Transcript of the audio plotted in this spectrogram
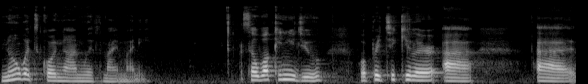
know what's going on with my money. So, what can you do? What particular uh, uh,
